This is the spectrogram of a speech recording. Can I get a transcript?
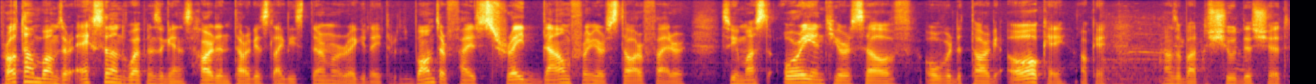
Proton bombs are excellent weapons against hardened targets like these thermal regulators. Bombs are fired straight down from your starfighter, so you must orient yourself over the target. Oh, okay, okay. I was about to shoot this shit.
